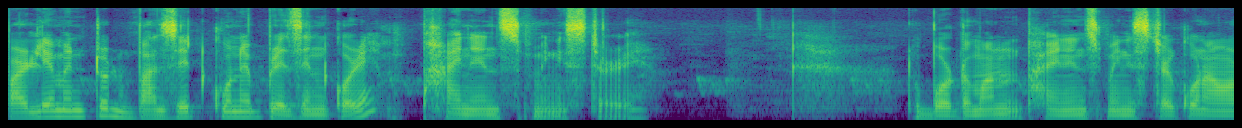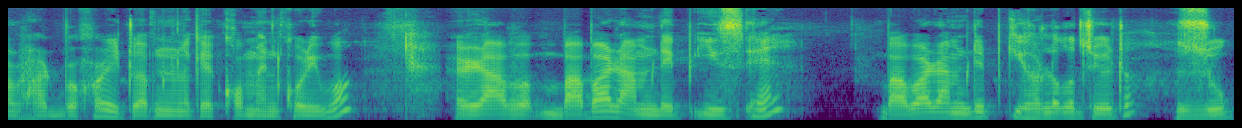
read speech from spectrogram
পাৰ্লিয়ামেণ্টত বাজেট কোনে প্ৰেজেণ্ট কৰে? ফাইনেন্স মিনিষ্টাৰে তো বৰ্তমান ফাইনেন্স মিনিষ্টাৰ কোন আমাৰ ভাৰতবৰ্ষৰ? এইটো আপোনালোকে কমেণ্ট কৰিব। ৰা বাবা ৰামদেৱ ইজ এ বাবা ৰামদেৱ কিহৰ লগত জড়িত? যোগ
